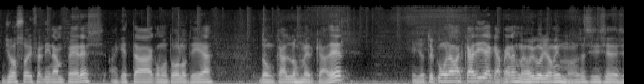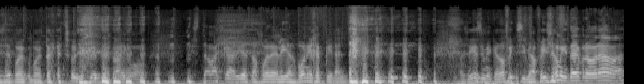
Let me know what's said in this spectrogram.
Yo soy Ferdinand Pérez, aquí está como todos los días don Carlos Mercader. Y yo estoy con una mascarilla que apenas me oigo yo mismo. No sé si se, si se puede. Porque esto, esto, yo estoy como. Esta mascarilla está fuera de liga, no puedo ni respirar. Así que si me quedo, si me aficio a mitad de programa,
